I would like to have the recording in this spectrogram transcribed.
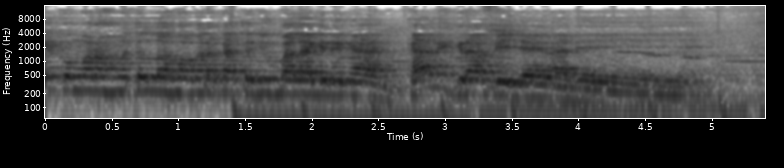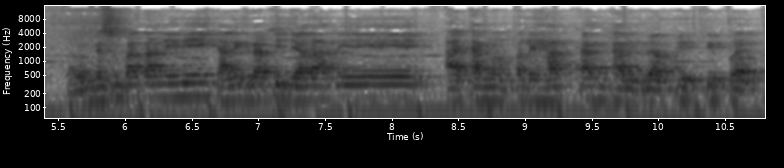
Assalamualaikum warahmatullahi wabarakatuh. Jumpa lagi dengan Kaligrafi Jailani. Dalam kesempatan ini Kaligrafi Jailani akan memperlihatkan kaligrafi triplet.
